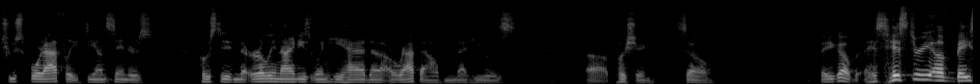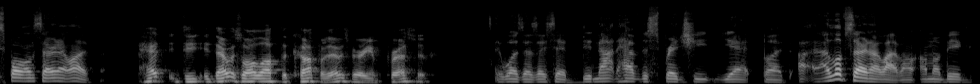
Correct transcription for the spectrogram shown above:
two sport athlete. Deion Sanders hosted in the early '90s when he had uh, a rap album that he was uh, pushing. So there you go. His history of baseball on Saturday Night Live. Had the, that was all off the cuff. That was very impressive. It was, as I said, did not have the spreadsheet yet, but I, I love Saturday Night Live. I'm, I'm a big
